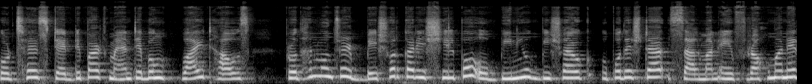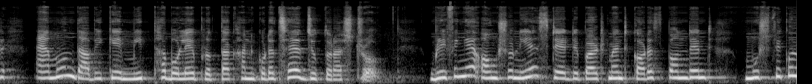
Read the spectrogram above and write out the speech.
করছে স্টেট ডিপার্টমেন্ট এবং হোয়াইট হাউস। প্রধানমন্ত্রীর বেসরকারি শিল্প ও বিনিয়োগ বিষয়ক উপদেষ্টা সালমান এফ রহমানের এমন দাবিকে মিথ্যা বলে প্রত্যাখ্যান করেছে যুক্তরাষ্ট্র। ব্রিফিংয়ে অংশ নিয়ে state department correspondent Mushfiqul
